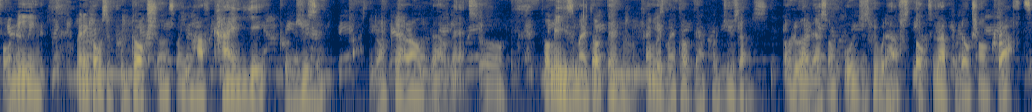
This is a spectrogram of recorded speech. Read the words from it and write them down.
for me, when it comes to productions, when you have Kanye producing, you don't play around with that, man. So, for me, he's my top 10. Kanye is my top 10 producers. Although there are some OGs, people that have stuck to that production craft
